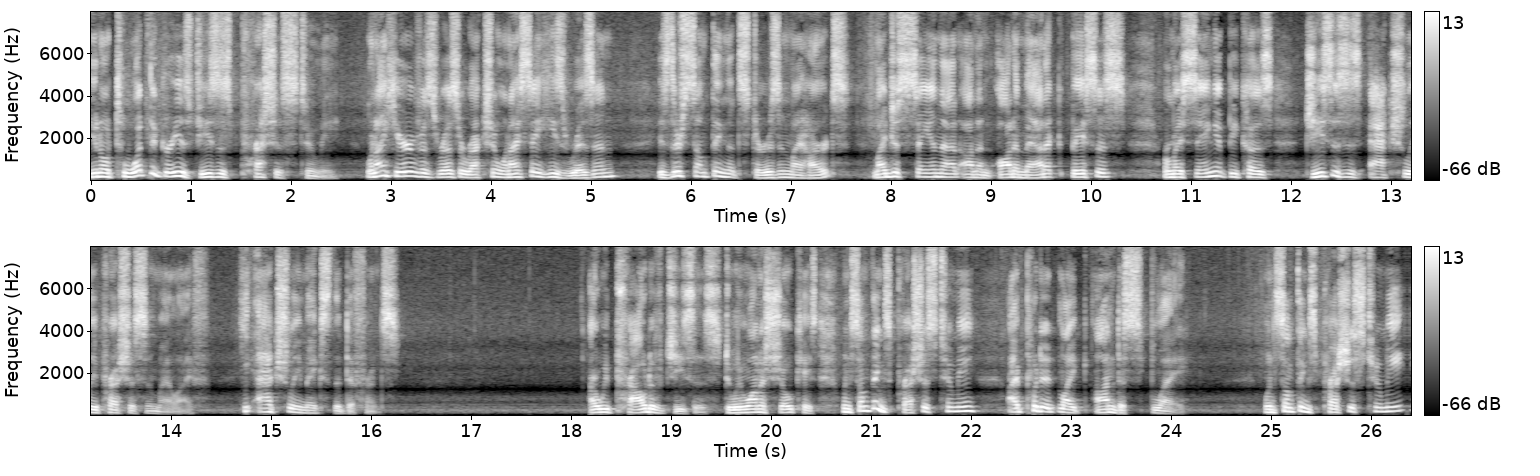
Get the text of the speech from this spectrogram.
you know, to what degree is Jesus precious to me? When I hear of his resurrection, when I say he's risen, is there something that stirs in my heart? Am I just saying that on an automatic basis? Or am I saying it because Jesus is actually precious in my life? He actually makes the difference. Are we proud of Jesus? Do we want to showcase? When something's precious to me, I put it like on display. When something's precious to me,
